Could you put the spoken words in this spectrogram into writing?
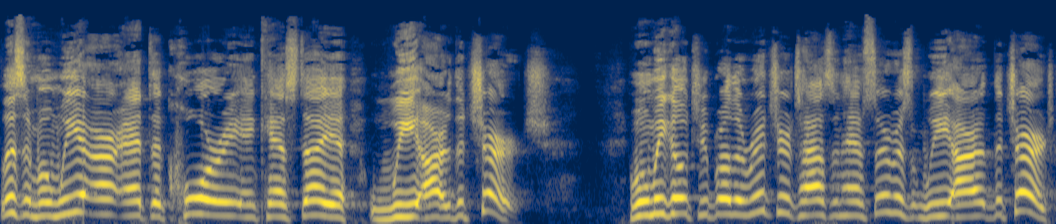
Listen, when we are at the quarry in Castalia, we are the church. When we go to Brother Richard's house and have service, we are the church.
